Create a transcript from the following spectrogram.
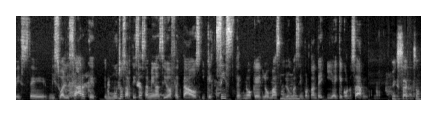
este, visualizar que muchos artistas también han sido afectados y que existen, ¿no? Que es lo más, lo más importante y hay que conocerlo, ¿no? Exacto.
